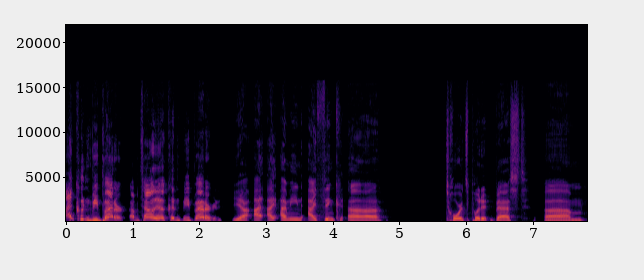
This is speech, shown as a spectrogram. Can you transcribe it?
I couldn't be better. I'm telling you, I couldn't be better. Yeah, I, I, I mean, I think uh, Torts put it best um,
